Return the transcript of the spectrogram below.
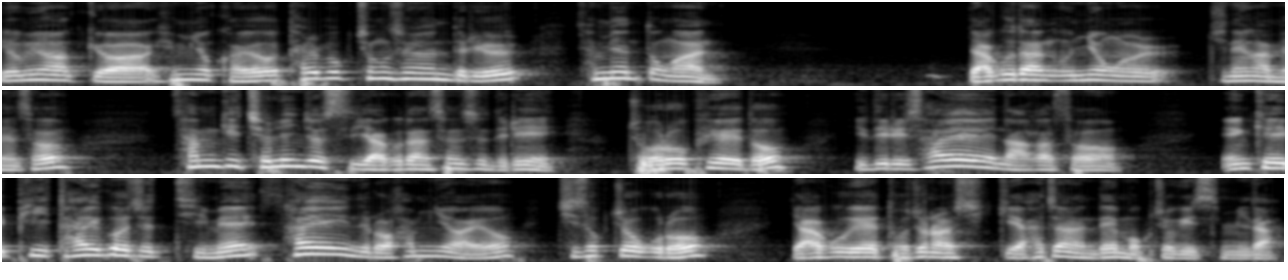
여명학교와 협력하여 탈북 청소년들을 3년 동안 야구단 운용을 진행하면서 3기 챌린저스 야구단 선수들이 졸업 후에도 이들이 사회에 나가서 NKP 타이거즈 팀의 사회인으로 합류하여 지속적으로 야구에 도전할 수 있게 하자는 데 목적이 있습니다.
